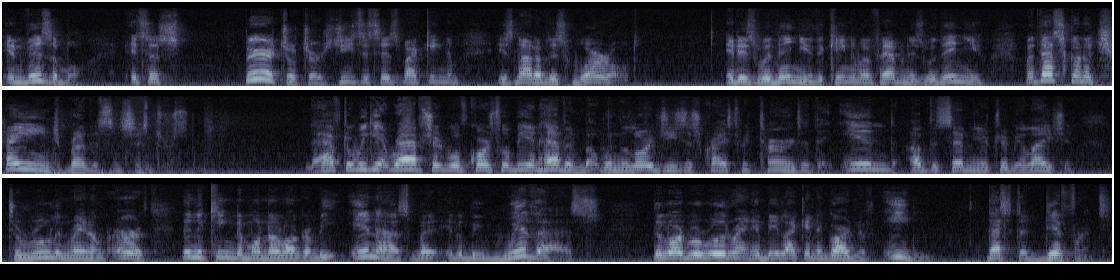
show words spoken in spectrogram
Invisible. It's a spiritual church. Jesus says, My kingdom is not of this world. It is within you. The kingdom of heaven is within you. But that's going to change, brothers and sisters. Now, after we get raptured, well, of course, we'll be in heaven. But when the Lord Jesus Christ returns at the end of the seven year tribulation to rule and reign on earth, then the kingdom will no longer be in us, but it'll be with us. The Lord will rule and reign. It'll be like in the Garden of Eden. That's the difference.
